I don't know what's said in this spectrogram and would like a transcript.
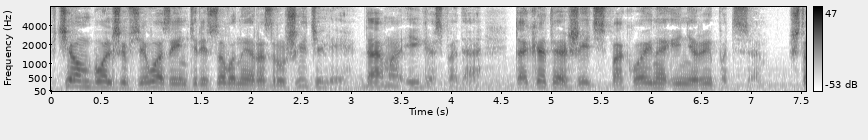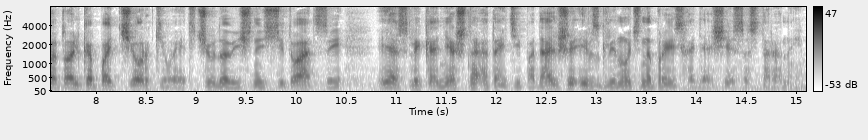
В чем больше всего заинтересованы разрушители, дама и господа, так это жить спокойно и не рыпаться, что только подчеркивает чудовищность ситуации, если, конечно, отойти подальше и взглянуть на происходящее со стороны.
